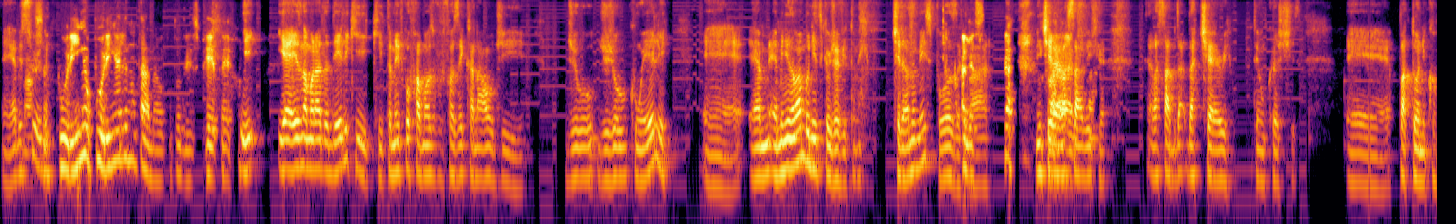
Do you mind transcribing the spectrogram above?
É absurdo. Nossa, purinho, purinho ele não tá, não, com todo respeito. Né? E, e a ex-namorada dele, que, que também ficou famosa por fazer canal de, de, de jogo com ele, é, é, a, é a menina mais bonita que eu já vi também. Tirando minha esposa, Olha claro. Mentira, ela sabe que ela sabe da, da Cherry. Tem um crush é, platônico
